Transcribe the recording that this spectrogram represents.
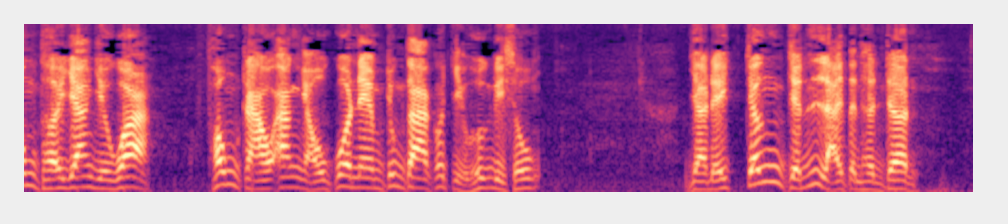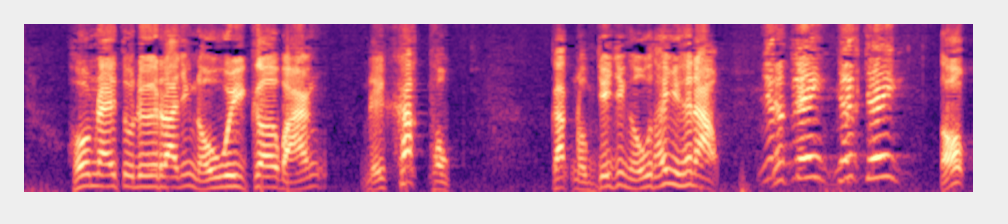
Trong thời gian vừa qua, phong trào ăn nhậu của anh em chúng ta có chiều hướng đi xuống. Và để chấn chỉnh lại tình hình trên, hôm nay tôi đưa ra những nội quy cơ bản để khắc phục. Các đồng chí chiến hữu thấy như thế nào? nhất trí nhất trí Tốt.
